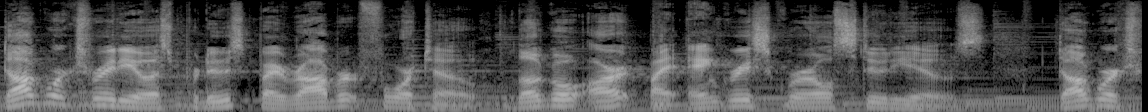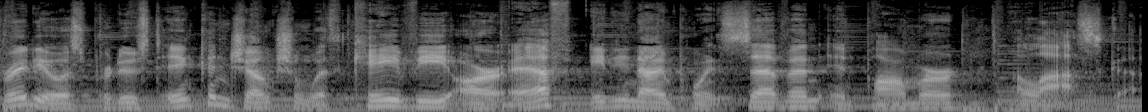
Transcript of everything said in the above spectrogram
Dogworks Radio is produced by Robert Forto. Logo art by Angry Squirrel Studios. Dogworks Radio is produced in conjunction with KVRF 89.7 in Palmer, Alaska.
